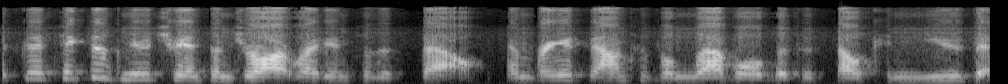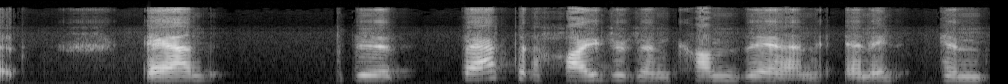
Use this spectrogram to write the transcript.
it's going to take those nutrients and draw it right into the cell and bring it down to the level that the cell can use it. And the fact that hydrogen comes in and it can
